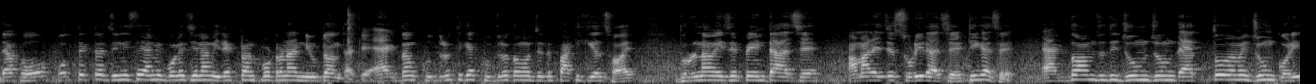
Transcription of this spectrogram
দেখো, প্রত্যেকটা জিনিসে আমি বলেছিলাম ইলেকট্রন প্রোটন আর নিউটন থাকে। একদম ক্ষুদ্র থেকে ক্ষুদ্রতম যদি পার্টিকেলস হয়, ধরে নাও এই যে পেনটা আছে, আমার এই যে শরীর আছে, ঠিক আছে? একদম যদি জুম জুম, এত আমি জুম করি,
